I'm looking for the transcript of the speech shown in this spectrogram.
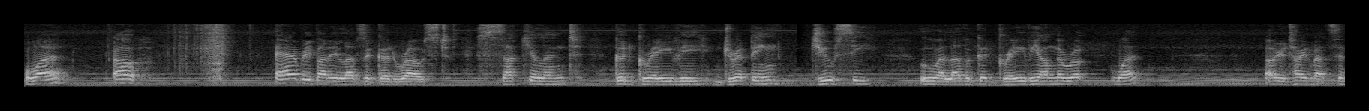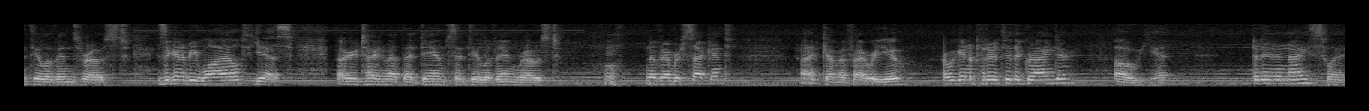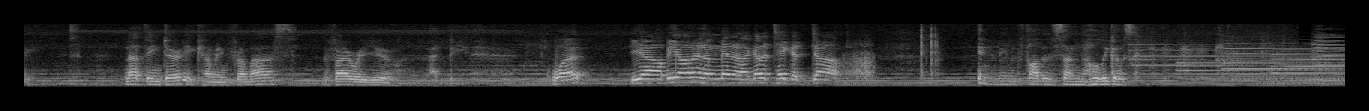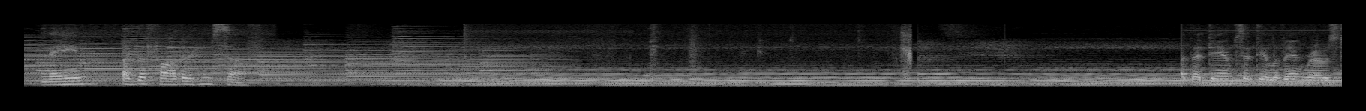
Oh, everybody loves a good roast. Succulent, good gravy, dripping, juicy. Ooh, I love a good gravy on the ro- what? Oh, you're talking about Cynthia Levin's roast. Is it going to be wild? Yes. Oh, you're talking about that damn Cynthia Levin roast. November 2nd? I'd come if I were you. Are we going to put her through the grinder? Oh, yeah. But in a nice way. Nothing dirty coming from us. If I were you, I'd be there. What? Yeah, I'll be on in a minute. I gotta take a dump. In the name of the Father, the Son, and the Holy Ghost. Name of the Father himself. That damn Cynthia Levin roast.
